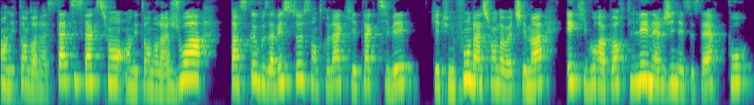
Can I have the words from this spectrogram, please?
en étant dans la satisfaction, en étant dans la joie, parce que vous avez ce centre-là qui est activé, qui est une fondation dans votre schéma et qui vous rapporte l'énergie nécessaire pour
